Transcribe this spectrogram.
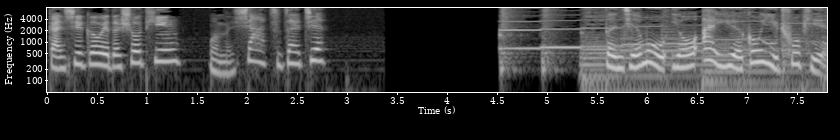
感谢各位的收听，我们下次再见。本节目由爱乐公益出品。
